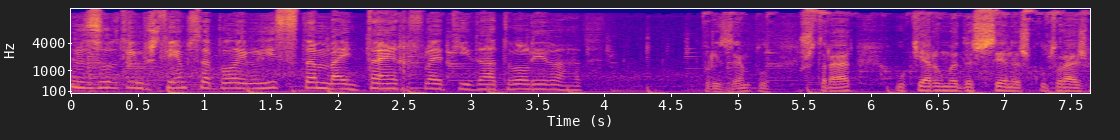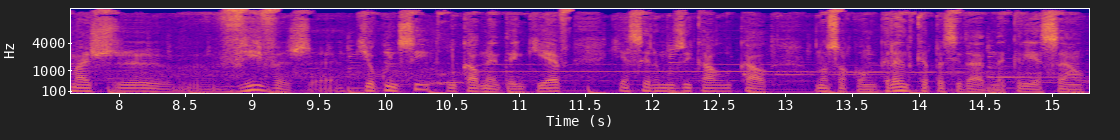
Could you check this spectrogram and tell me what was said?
Nos últimos tempos, a playlist também tem refletido a atualidade. Por exemplo, mostrar o que era uma das cenas culturais mais uh, vivas uh, que eu conheci localmente em Kiev, que é a cena musical local, não só com grande capacidade na criação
